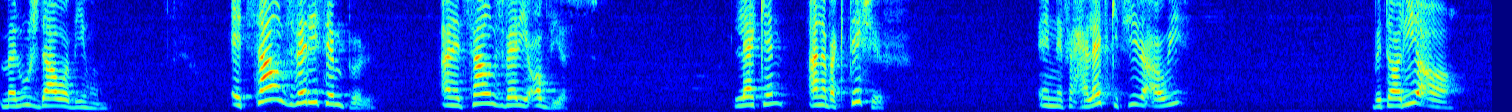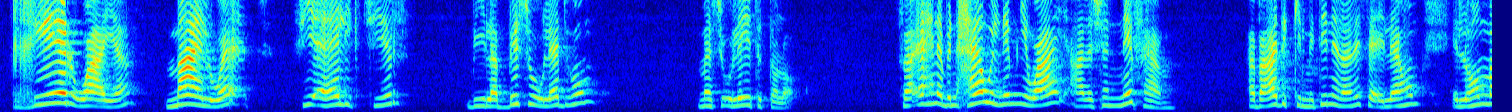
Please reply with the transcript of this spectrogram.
ملوش دعوة بيهم. It sounds very simple and it sounds very obvious. لكن أنا بكتشف إن في حالات كتيرة قوي بطريقة غير واعية مع الوقت في أهالي كتير بيلبسوا ولادهم مسؤولية الطلاق. فإحنا بنحاول نبني وعي علشان نفهم أبعاد الكلمتين اللي أنا لسه قايلاهم اللي هم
